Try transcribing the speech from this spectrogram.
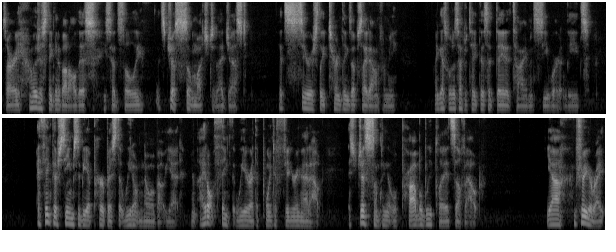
Sorry, I was just thinking about all this, he said slowly. It's just so much to digest. It's seriously turned things upside down for me. I guess we'll just have to take this a day at a time and see where it leads. I think there seems to be a purpose that we don't know about yet, and I don't think that we are at the point of figuring that out. It's just something that will probably play itself out. Yeah, I'm sure you're right.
